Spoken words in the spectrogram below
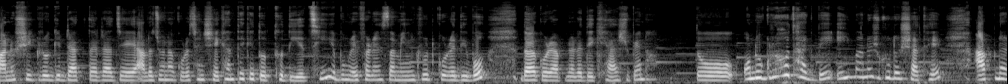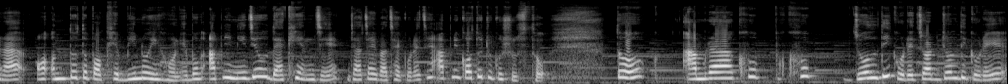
মানসিক রোগীর ডাক্তাররা যে আলোচনা করেছেন, সেখান থেকে তথ্য দিয়েছি এবং রেফারেন্স আমি ইনক্লুড করে দিব। দয়া করে আপনারা দেখে আসবেন। তো অনুগ্রহ থাকবে এই মানুষগুলোর সাথে আপনারা অন্তত পক্ষে বিনয়ী হন এবং আপনি নিজেও দেখেন যে যাচাই বাছাই করেছে আপনি কতটুকু সুস্থ। তো আমরা খুব খুব জলদি করে চটজলদি করে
